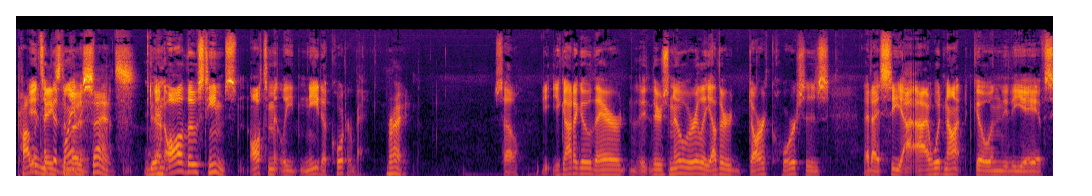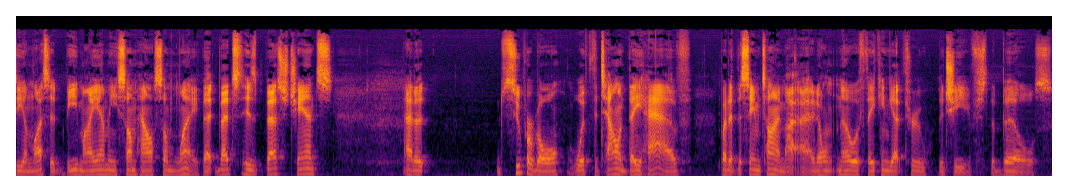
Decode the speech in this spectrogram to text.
probably It's makes the most spot. sense. And all those teams ultimately need a quarterback. Right. So you got to go there. There's no really other dark horses that I see. I, I would not go into the AFC unless it be Miami somehow, some way. That that's his best chance at a Super Bowl with the talent they have. But at the same time, I, I don't know if they can get through the Chiefs, the Bills,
